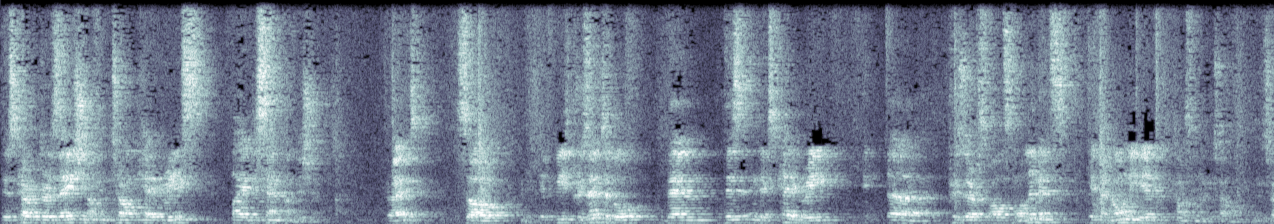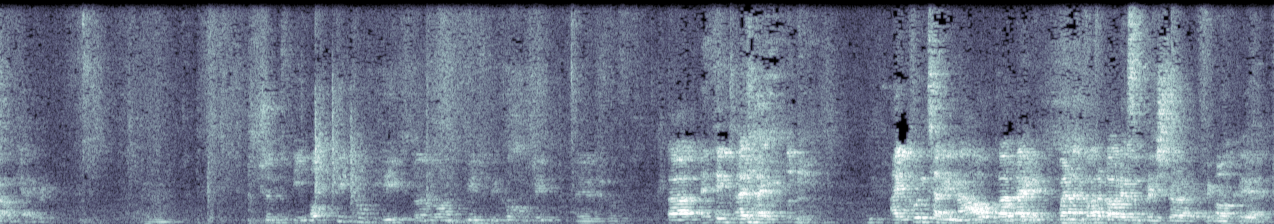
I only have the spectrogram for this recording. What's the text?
this characterization of internal categories by a descent condition, right? So if B is presentable, then this index category uh, preserves all small limits if and only if it comes from an internal, internal category. Should it be optically complete? Don't you want B to be co-complete? Uh, I think I, I, I, couldn't tell you now, but okay. I, when I thought about it, I'm pretty sure I figured okay. it out.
